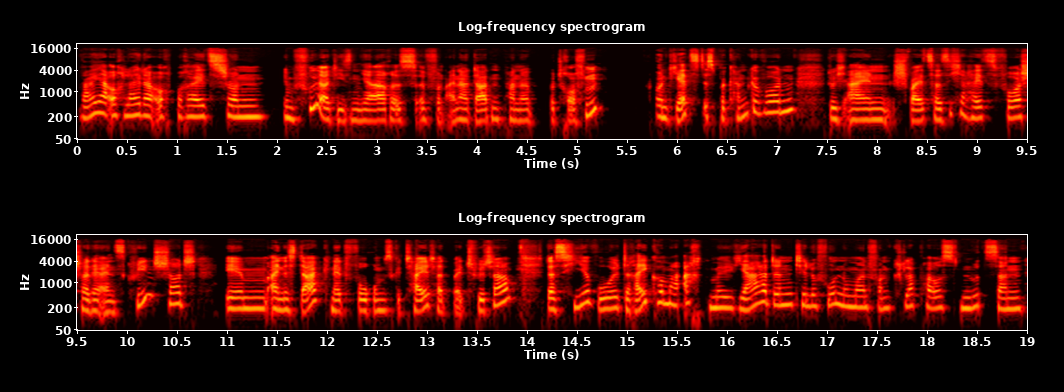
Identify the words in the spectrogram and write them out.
war ja auch leider auch bereits schon im Frühjahr diesen Jahres äh, von einer Datenpanne betroffen. Und jetzt ist bekannt geworden durch einen Schweizer Sicherheitsforscher, der einen Screenshot im, eines Darknet-Forums geteilt hat bei Twitter, dass hier wohl 3,8 Milliarden Telefonnummern von Clubhouse-Nutzern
